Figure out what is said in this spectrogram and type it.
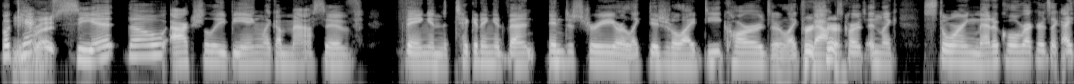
But can't you Right. see it though actually being like a massive thing in the ticketing event industry or like digital ID cards or like For Vax sure. cards and like storing medical records? Like I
